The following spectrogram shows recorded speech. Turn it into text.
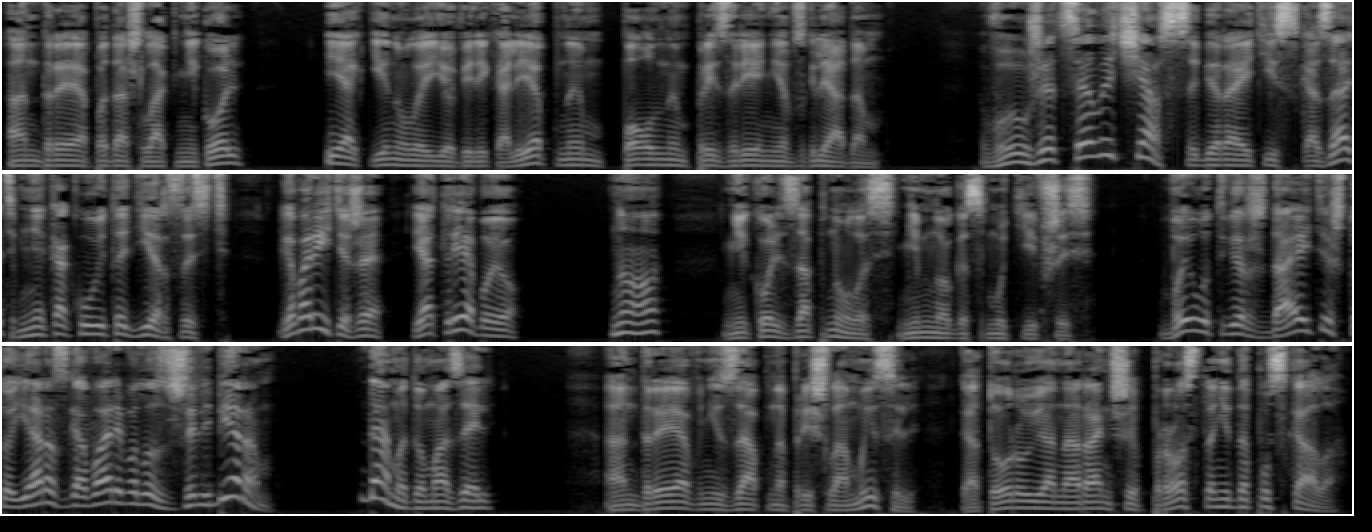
Андреа подошла к Николь и окинула ее великолепным, полным презрения взглядом. «Вы уже целый час собираетесь сказать мне какую-то дерзость. Говорите же, я требую». «Но...» — Николь запнулась, немного смутившись. «Вы утверждаете, что я разговаривала с Жильбером?» «Да, мадемуазель». Андреа внезапно пришла мысль, которую она раньше просто не допускала.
